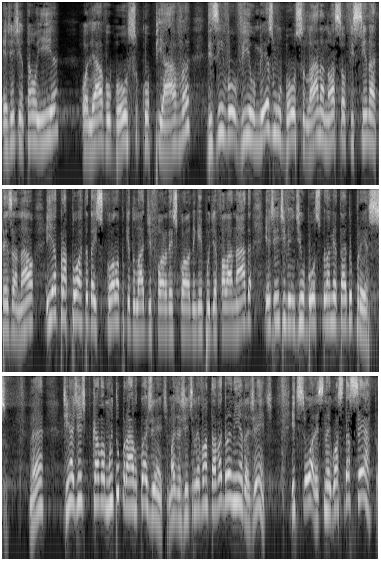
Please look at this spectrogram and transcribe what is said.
E a gente então ia, olhava o bolso, copiava, desenvolvia o mesmo bolso lá na nossa oficina artesanal, ia para a porta da escola, porque do lado de fora da escola ninguém podia falar nada, e a gente vendia o bolso pela metade do preço. Né? Tinha gente que ficava muito bravo com a gente, mas a gente levantava a graninha da gente e disse: Olha, esse negócio dá certo,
